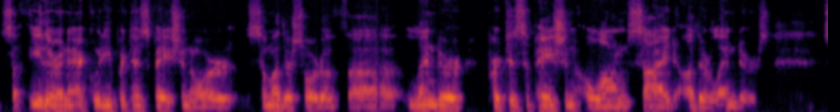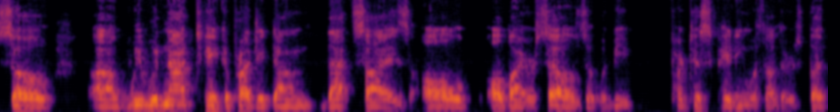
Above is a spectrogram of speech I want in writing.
so either an equity participation or some other sort of uh, lender participation alongside other lenders. So uh, we would not take a project down that size all all by ourselves. It would be participating with others. But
